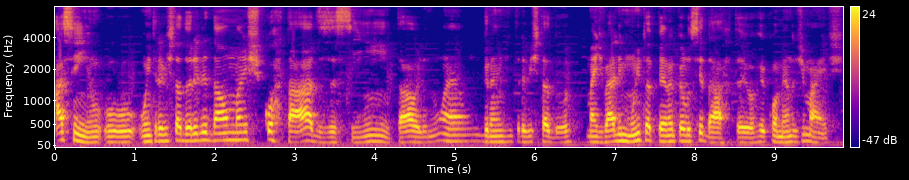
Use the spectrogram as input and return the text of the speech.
Assim, o, o, o, entrevistador ele dá umas cortadas assim e tal. Ele não é um grande entrevistador, mas vale muito a pena pelo Siddhartha. Eu recomendo demais.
